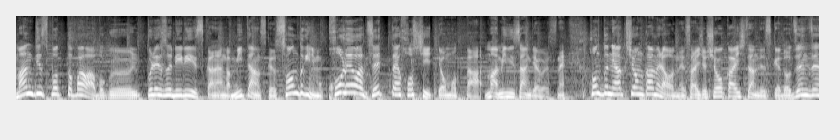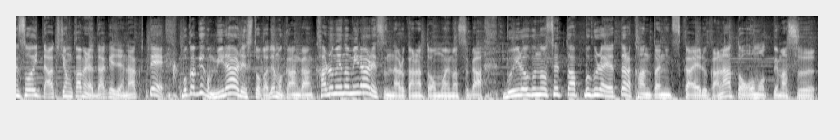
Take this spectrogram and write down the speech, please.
マンティスポットパワー僕プレスリリースかなんか見たんですけどその時にもこれは絶対欲しいって思ったまあミニ三脚ですね。本当にアクションカメラをね最初紹介したんですけど全然そういったアクションカメラだけじゃなくて僕は結構ミラーレスとかでもガンガン軽めのミラーレスになるかなと思いますが Vlog のセットアップぐらいやったら簡単に使えるかなと思ってます。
